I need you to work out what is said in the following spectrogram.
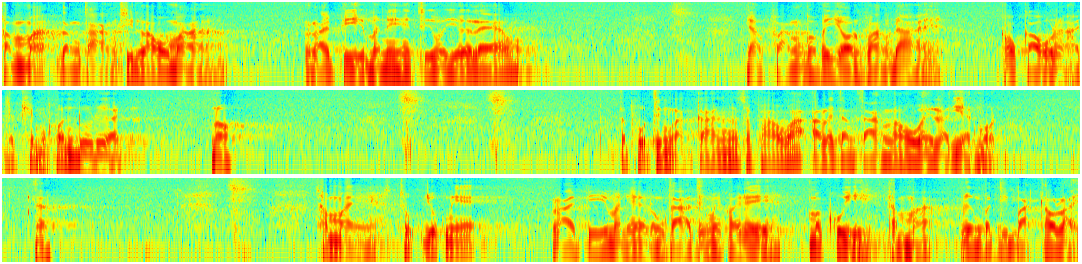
ธรรมะต่าง ๆที่เล่ามา หลายปีมานี้ถือว่าเยอะแล้ว อยากฟังก็ไปย้อนฟังได้ เก่าๆนะอาจจะเข้มข้นดูเดือด เนาะแต่พูดถึงหลักการของสภาวะอะไรต่าง ๆ เล่าไว้ละเอียดหมดนะทำไมทุกยุคนี้ หลายปีมาเนี้ยหลวงตาจึงไม่ค่อยได้มาคุยธรรมะ เรื่องปฏิบัติเท่าไหร่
